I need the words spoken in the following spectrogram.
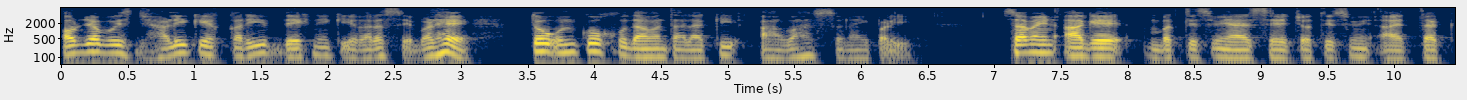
اور جب وہ اس جھاڑی کے قریب دیکھنے کی غرض سے بڑھے تو ان کو خدا و تعالی کی آواز سنائی پڑی۔ سمعین آگے بتیسویں آیت سے چوتیسویں آیت تک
